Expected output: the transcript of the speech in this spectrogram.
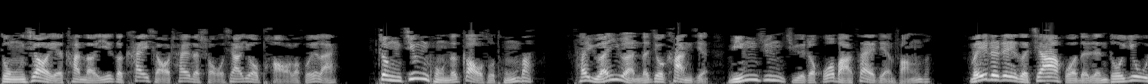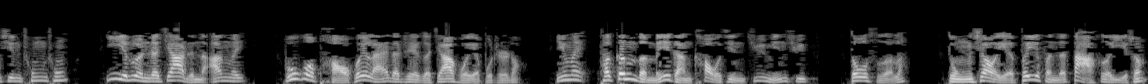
董孝也看到一个开小差的手下又跑了回来，正惊恐的告诉同伴。他远远的就看见明军举着火把在点房子，围着这个家伙的人都忧心忡忡，议论着家人的安危。不过跑回来的这个家伙也不知道，因为他根本没敢靠近居民区，都死了。董孝也悲愤的大喝一声，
